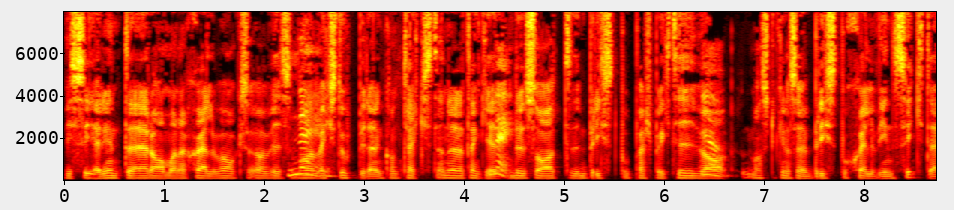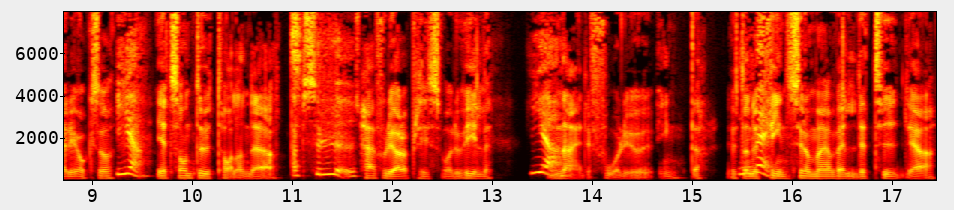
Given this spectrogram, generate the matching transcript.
vi ser inte ramarna själva också, vi som Nej. har växt upp i den kontexten. Jag tänker, du sa att brist på perspektiv, ja. ja. man skulle kunna säga brist på självinsikt är det också ja. i ett sånt uttalande att Absolut. här får du göra precis vad du vill. Nej, det får du ju inte. Utan Nej. det finns ju de här väldigt tydliga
